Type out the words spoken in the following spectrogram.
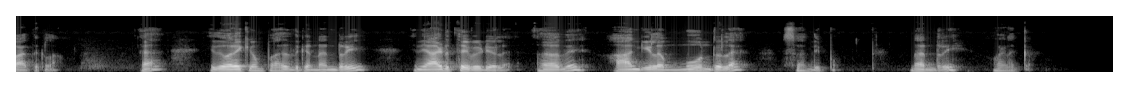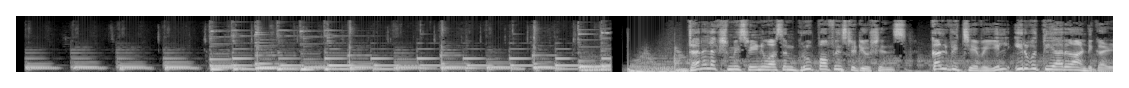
பார்த்துக்கலாம். இது வரைக்கும் பார்த்ததுக்கு நன்றி. இனி அடுத்த வீடியோவில் அதாவது ஆங்கிலம் மூன்றில் சந்திப்போம். நன்றி வணக்கம். Dhanalakshmi Srinivasan group of institutions கல்வி சேவையில் இருபத்தி ஆறு ஆண்டுகள்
